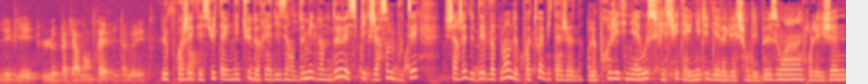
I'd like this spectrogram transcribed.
L'évier, le placard d'entrée et le tableau électrique. Le projet fait suite à une étude réalisée en 2022, explique Gerson Boutet, chargé de développement de Poitou Habitat Jeunes. Le projet Tiny House fait suite à une étude d'évaluation des besoins pour les jeunes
